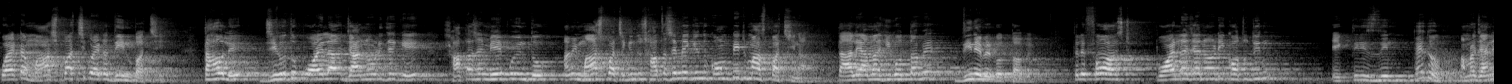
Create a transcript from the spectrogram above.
কয়েকটা মাস পাচ্ছি, কয়েকটা দিন পাচ্ছি। তাহলে যেহেতু পয়লা জানুয়ারি থেকে সাতাশে মে পর্যন্ত আমি মাস পাচ্ছি, কিন্তু সাতাশে মে কিন্তু কমপ্লিট মাস পাচ্ছি না। তাহলে আমার কী করতে হবে? দিনে বের করতে হবে। তাহলে ফার্স্ট পয়লা জানুয়ারি কত দিন একত্রিশ দিন, তাই তো? আমরা জানি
